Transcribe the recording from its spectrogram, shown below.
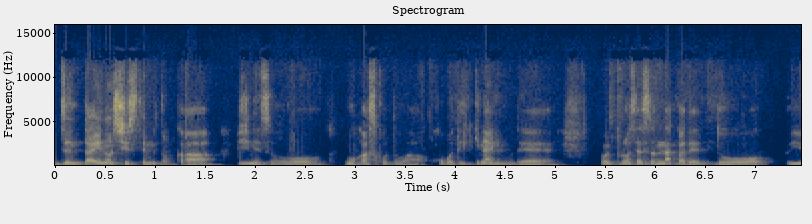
全体のシステムとかビジネスを動かすことはほぼできないので、プロセスの中でどうい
